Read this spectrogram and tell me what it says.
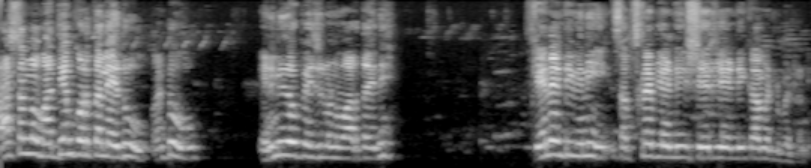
రాష్ట్రంలో మద్యం కొరత లేదు అంటూ ఎనిమిదో పేజీలోని వార్త ఇది. కేనన్ టీవీని సబ్స్క్రైబ్ చేయండి షేర్ చేయండి కామెంట్ పెట్టండి.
